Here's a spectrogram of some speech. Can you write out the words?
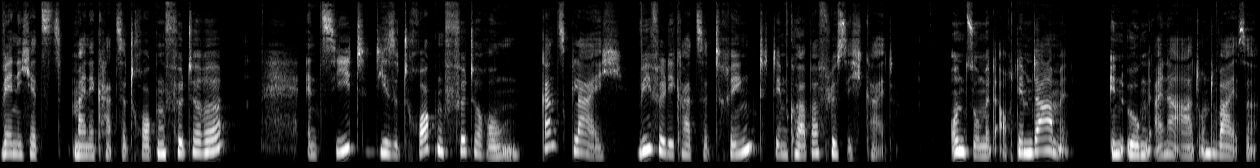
Wenn ich jetzt meine Katze trocken füttere, entzieht diese Trockenfütterung ganz gleich, wie viel die Katze trinkt, dem Körper Flüssigkeit und somit auch dem Darm in irgendeiner Art und Weise.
